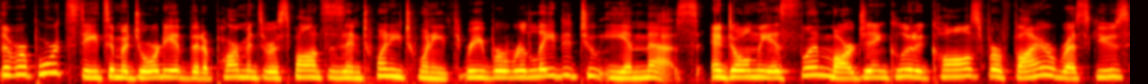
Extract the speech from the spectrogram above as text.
The report states a majority of the department's responses in 2023 were related to EMS, and only a slim margin included calls for fire rescues,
